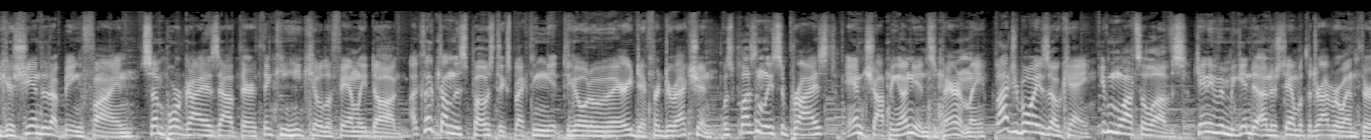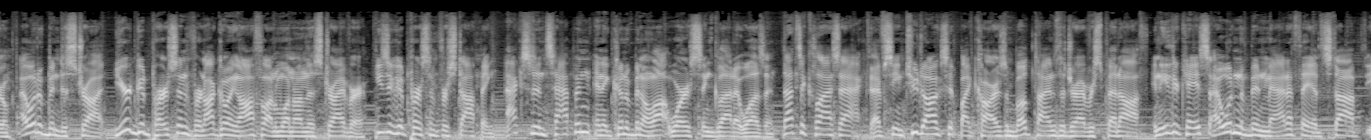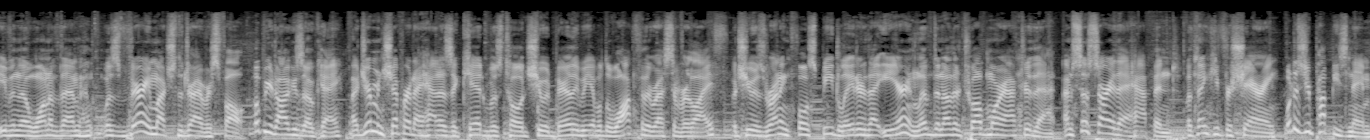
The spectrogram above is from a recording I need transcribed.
because she ended up being fine. Some poor guy is out there thinking he killed a family dog. I clicked on this post expecting it to go to a very different direction. Was pleasantly surprised and chopping onions apparently. Glad your boy is okay. Give him lots of loves. Can't even begin to understand what the driver went through. I would have been distraught. You're a good person for not going off on one on this driver. He's a good person for stopping. Accidents happen and it could have been a lot worse and glad it wasn't. That's a class act. I've seen two dogs hit by cars and both times the driver sped off. In either case, I wouldn't have been mad if they had stopped, even though one of them was very much the driver's fault. Hope your dog is okay. My German Shepherd I had as a kid was told she would barely be able to walk for the rest of her life, but she was running full speed later that year and lived another 12 more after that. I'm so sorry that happened, but thank you for sharing. What is your puppy's name?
